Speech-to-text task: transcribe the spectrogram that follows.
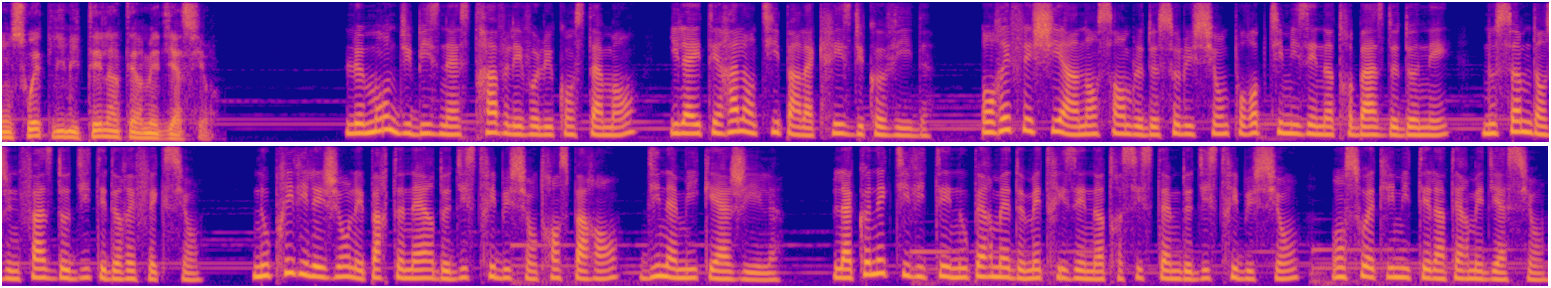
on souhaite limiter l'intermédiation. Le monde du business travel évolue constamment, il a été ralenti par la crise du Covid. On réfléchit à un ensemble de solutions pour optimiser notre base de données, nous sommes dans une phase d'audit et de réflexion. Nous privilégions les partenaires de distribution transparents, dynamiques et agiles. La connectivité nous permet de maîtriser notre système de distribution, on souhaite limiter l'intermédiation.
